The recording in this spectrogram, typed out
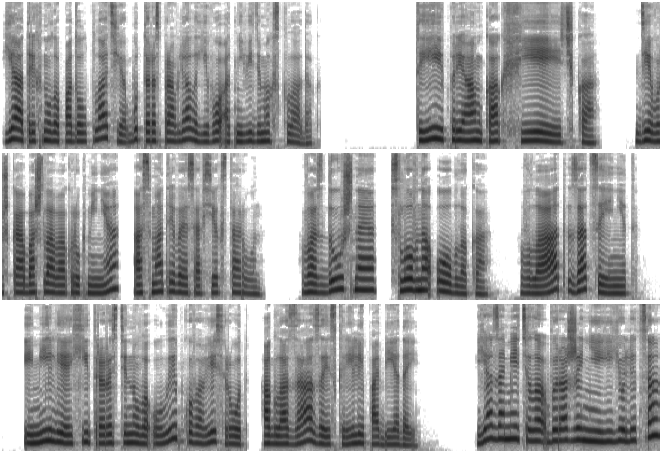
Я отряхнула подол платья, будто расправляла его от невидимых складок. «Ты прям как феечка», Девушка обошла вокруг меня, осматривая со всех сторон. Воздушная, словно облако. Влад заценит. Эмилия хитро растянула улыбку во весь рот, а глаза заискрили победой. Я заметила выражение ее лица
